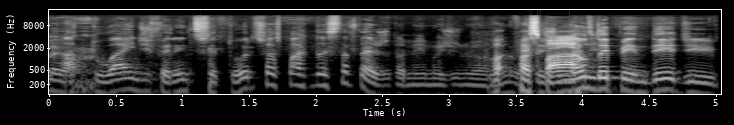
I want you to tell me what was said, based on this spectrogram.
Legal. Atuar em diferentes setores faz parte da estratégia também, imagino Né? faz seja, parte. Não depender de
